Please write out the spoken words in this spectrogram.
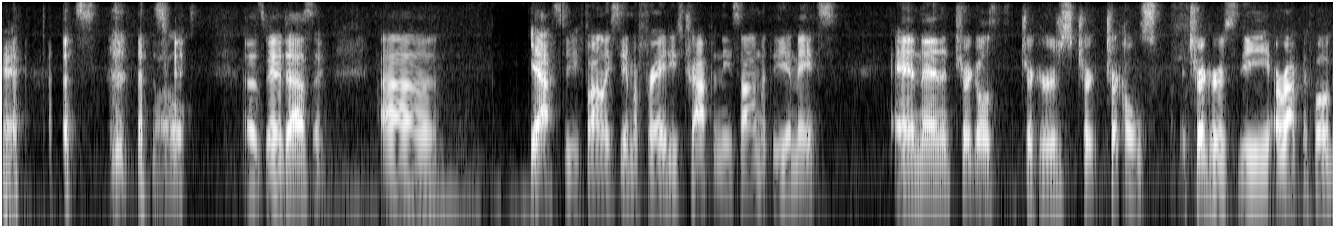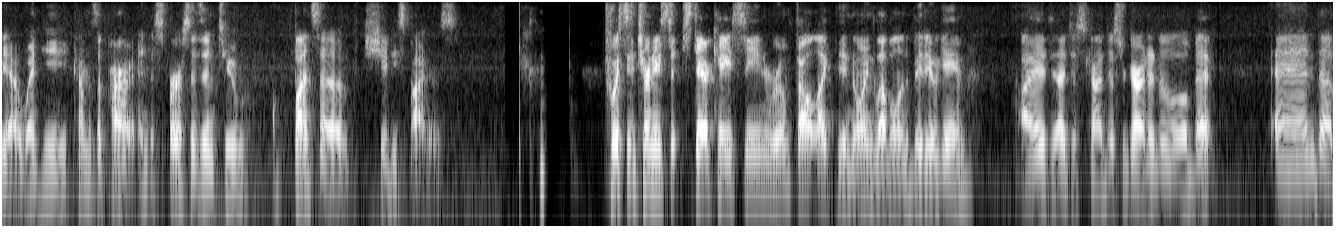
that's, that's, Whoa. that's fantastic. Uh, yeah, so you finally see him afraid. He's trapped in the asylum with the inmates, and then it trickles, triggers, tr- trickles. It triggers the arachnophobia when he comes apart and disperses into a bunch of shitty spiders. Twisty turny s- staircase scene room felt like the annoying level in a video game. I, I just kind of disregarded it a little bit. And uh,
